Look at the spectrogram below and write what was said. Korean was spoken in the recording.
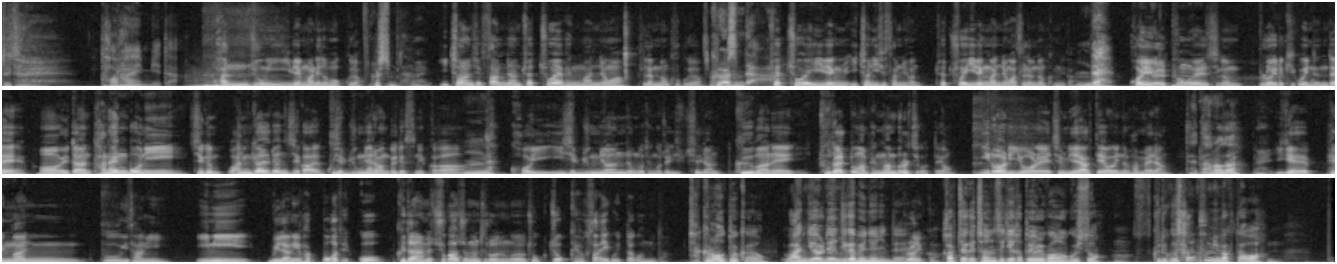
모두들 털하입니다. 관중이 200만이 넘었고요. 그렇습니다. 네, 2013년 최초의 100만 영화 슬램덩크고요. 그렇습니다. 최초의 200 2023년 최초의 200만 영화 슬램덩크입니다. 네. 거의 열풍을 지금 불러일으키고 있는데 어 일단 단행본이 지금 완결된 지가 96년에 완결됐으니까 음, 네. 거의 26년 정도 된 거죠. 27년? 그 만에 두 달 동안 100만 부를 찍었대요. 1월, 2월에 지금 예약되어 있는 판매량 대단하다. 네, 이게 100만 부 이상이 이미 물량이 확보가 됐고 그 다음에 추가 주문 들어오는 거 족족 계속 쌓이고 있다고 합니다. 작가는 어떨까요? 완결된 지가 몇 년인데 그러니까 갑자기 전 세계가 또 열광하고 있어. 그리고 상품이 막 나와. 음.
